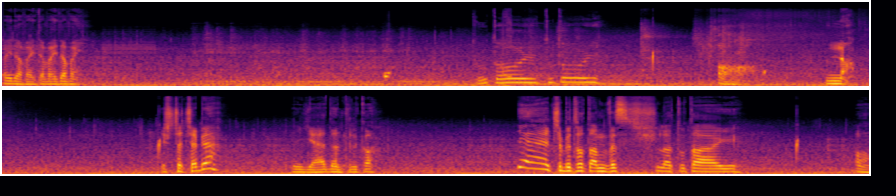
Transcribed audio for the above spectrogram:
No i dawaj, dawaj, dawaj. Tutaj, tutaj. O. No. Jeszcze ciebie? Jeden tylko. Nie, ciebie to tam wyślę tutaj. O.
